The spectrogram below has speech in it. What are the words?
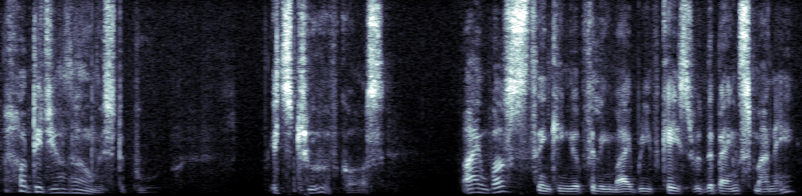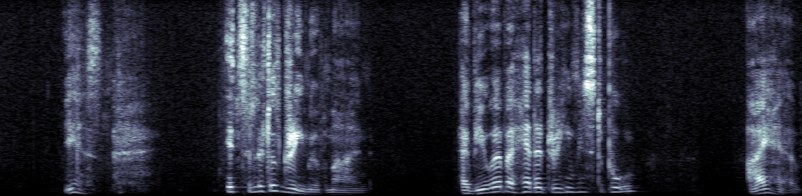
How did you know, Mr. Poole? It's true, of course. I was thinking of filling my briefcase with the bank's money. Yes. It's a little dream of mine. Have you ever had a dream, Mr. Poole? I have.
